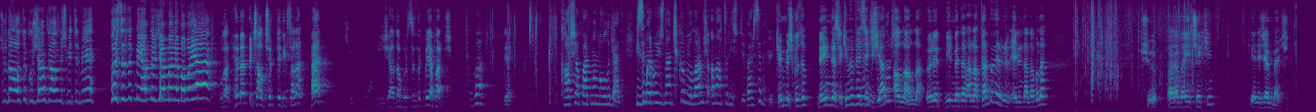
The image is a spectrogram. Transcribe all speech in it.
Şurada altı kuşağım kalmış bitirmeye. Hırsızlık mı yaptıracaksın bana baba ya? Ulan hemen mi çal çırt dedik sana? Ha? Ninja adam hırsızlık mı yaparmış? Baba Ne? karşı apartmanın oğlu geldi. Bizim araba yüzünden çıkamıyorlarmış anahtarı istiyor versene. E, Kimmiş kızım? Neyin nesi? Kimin fesiymiş Ya ya? işte karşı- Allah Allah. Öyle bilmeden anahtar mı verilir elin adamına? Şu arabayı çekeyim. Geleceğim ben şimdi.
